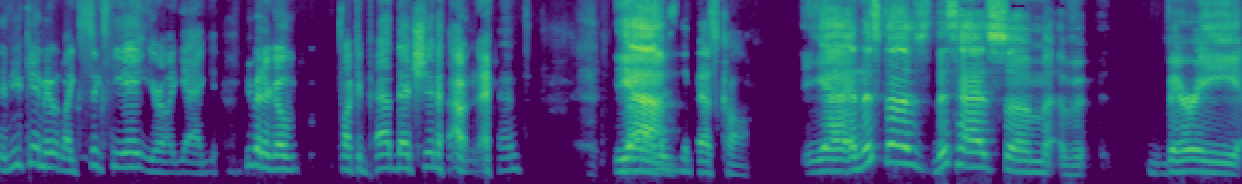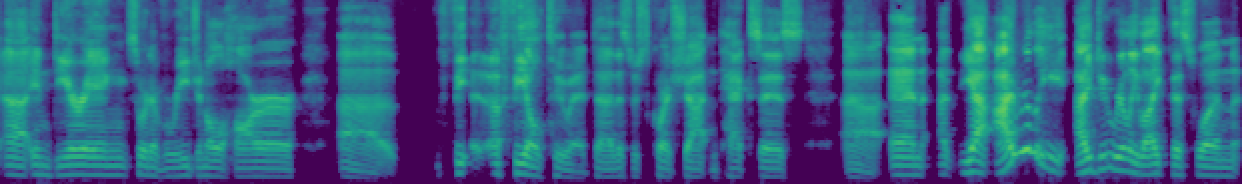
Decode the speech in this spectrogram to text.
If you came in with like 68, you're like, yeah, you better go fucking pad that shit out, man. Yeah, that was the best call. Yeah, and this does this has some v- very uh, endearing sort of regional horror uh, a feel to it. Uh, this was, of course, shot in Texas, uh, and uh, yeah, I really, I do really like this one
